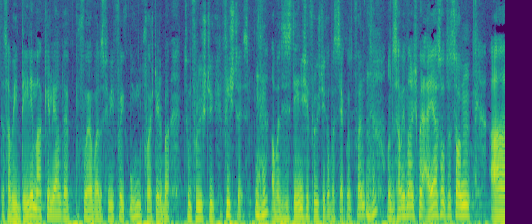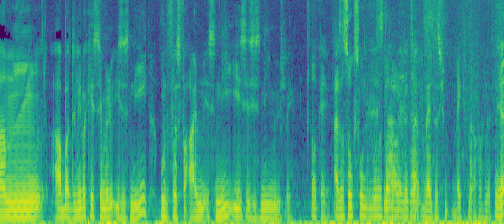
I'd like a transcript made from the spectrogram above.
Das habe ich in Dänemark gelernt, weil vorher war das für mich völlig unvorstellbar, zum Frühstück Fisch zu essen. Mhm. Aber dieses dänische Frühstück hat mir sehr gut gefallen. Mhm. Und das habe ich manchmal Eier sozusagen. Ähm, aber die Leberkässemmel ist es nie. Und was vor allem es nie ist, es ist nie Müsli. Okay, also so gesund muss es dann aber nicht sein. Weil das schmeckt mir einfach nicht. Ja.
